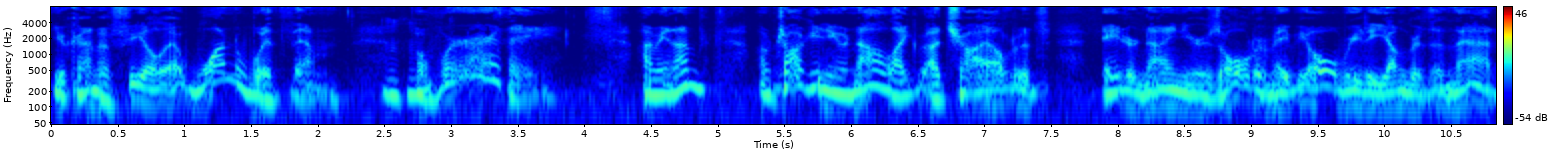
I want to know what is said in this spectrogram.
You kind of feel at one with them. Mm-hmm. But where are they? I mean, I'm I'm talking to you now like a child that's eight or nine years old, or maybe oh, really younger than that,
